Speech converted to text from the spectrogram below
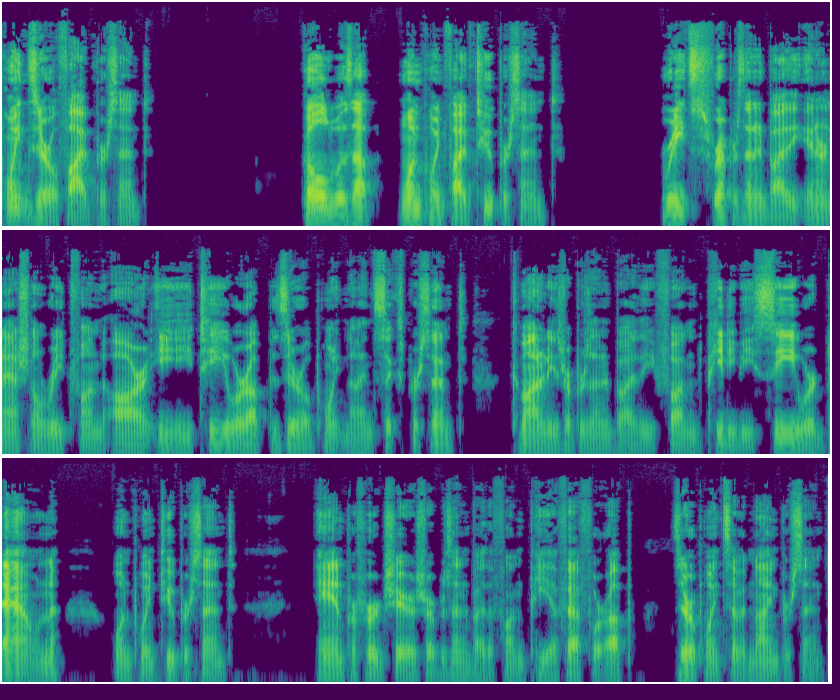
0.05%. Gold was up 1.52%. REITs represented by the International REIT Fund REET were up 0.96%. Commodities represented by the fund PDBC were down 1.2%, and preferred shares represented by the fund PFF were up 0.79%.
